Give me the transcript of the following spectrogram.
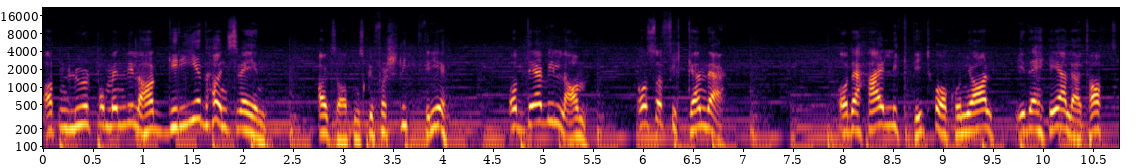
at han lurte på om han ville ha grid han Svein. Altså at han skulle få slippe fri. Og det ville han. Og så fikk han det. Og det her likte ikke Håkon Jarl i det hele tatt.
